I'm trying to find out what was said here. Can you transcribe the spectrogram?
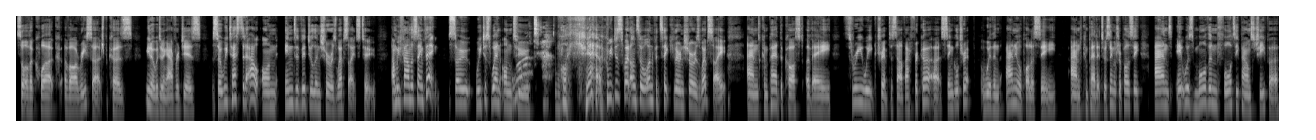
sort of a quirk of our research because, you know, we're doing averages So we tested it out on individual insurers' websites too. And we found the same thing. So we just went on to well, yeah, we just went onto one particular insurer's website and compared the cost of a three week trip to South Africa, a single trip, with an annual policy and compared it to a single trip policy. And it was more than £40 cheaper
